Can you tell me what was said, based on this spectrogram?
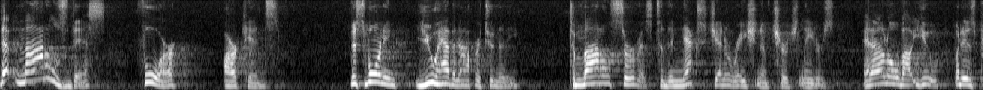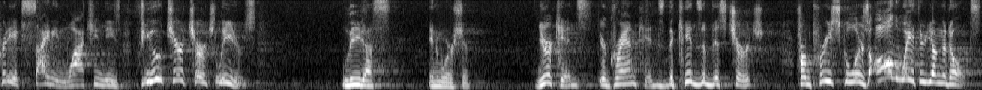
that models this for our kids. This morning, you have an opportunity to model service to the next generation of church leaders. And I don't know about you, but it is pretty exciting watching these future church leaders lead us in worship. Your kids, your grandkids, the kids of this church, from preschoolers all the way through young adults,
